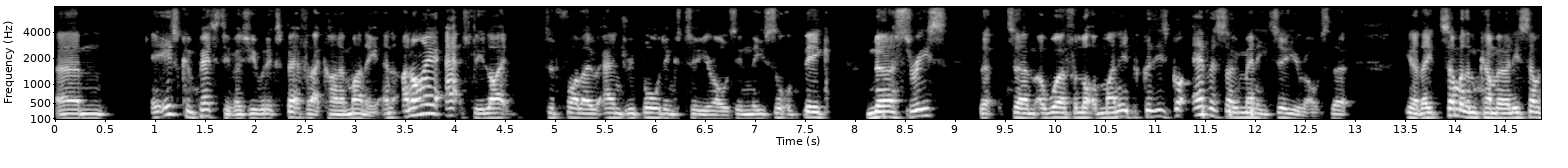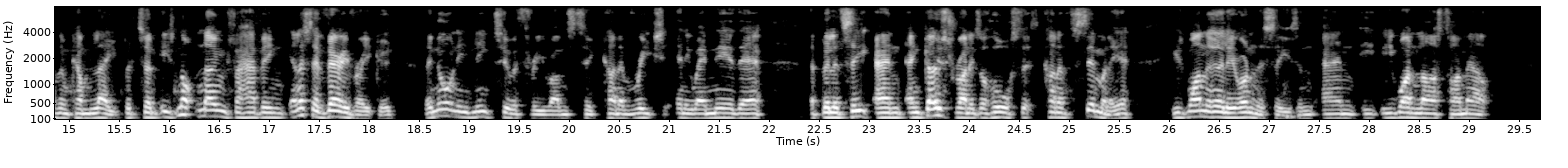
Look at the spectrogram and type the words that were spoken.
Um, it is competitive as you would expect for that kind of money, and and I actually like to follow Andrew Balding's two year olds in these sort of big nurseries that um, are worth a lot of money because he's got ever so many two year olds that you know, they some of them come early, some of them come late, but um, he's not known for having, unless they're very, very good, they normally need two or three runs to kind of reach anywhere near their ability. And and Ghost Run is a horse that's kind of similar. He's won earlier on in the season, and he, he won last time out,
